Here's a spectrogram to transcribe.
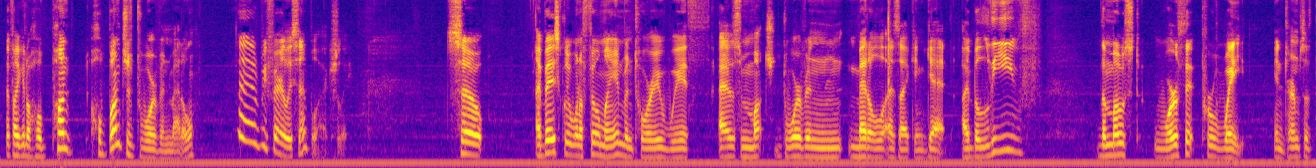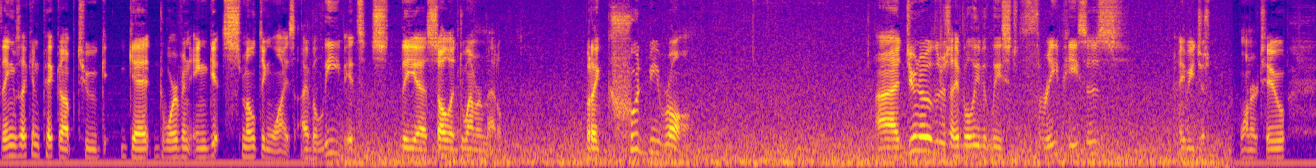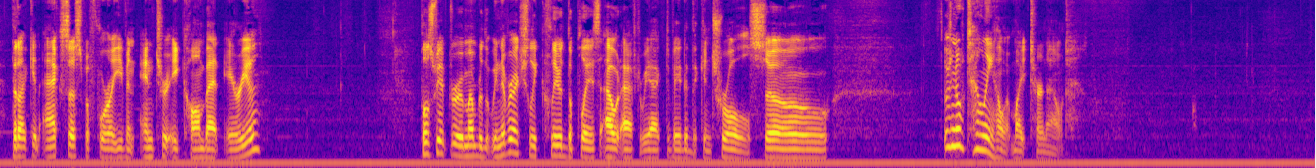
if I get a whole, pun- whole bunch of dwarven metal, eh, it'd be fairly simple actually. So, I basically want to fill my inventory with as much dwarven metal as I can get. I believe the most worth it per weight in terms of things I can pick up to get dwarven ingots smelting wise. I believe it's the uh, solid dwemer metal. But I could be wrong. I do know there's, I believe, at least three pieces, maybe just one or two, that I can access before I even enter a combat area. Plus, we have to remember that we never actually cleared the place out after we activated the controls, so there's no telling how it might turn out.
